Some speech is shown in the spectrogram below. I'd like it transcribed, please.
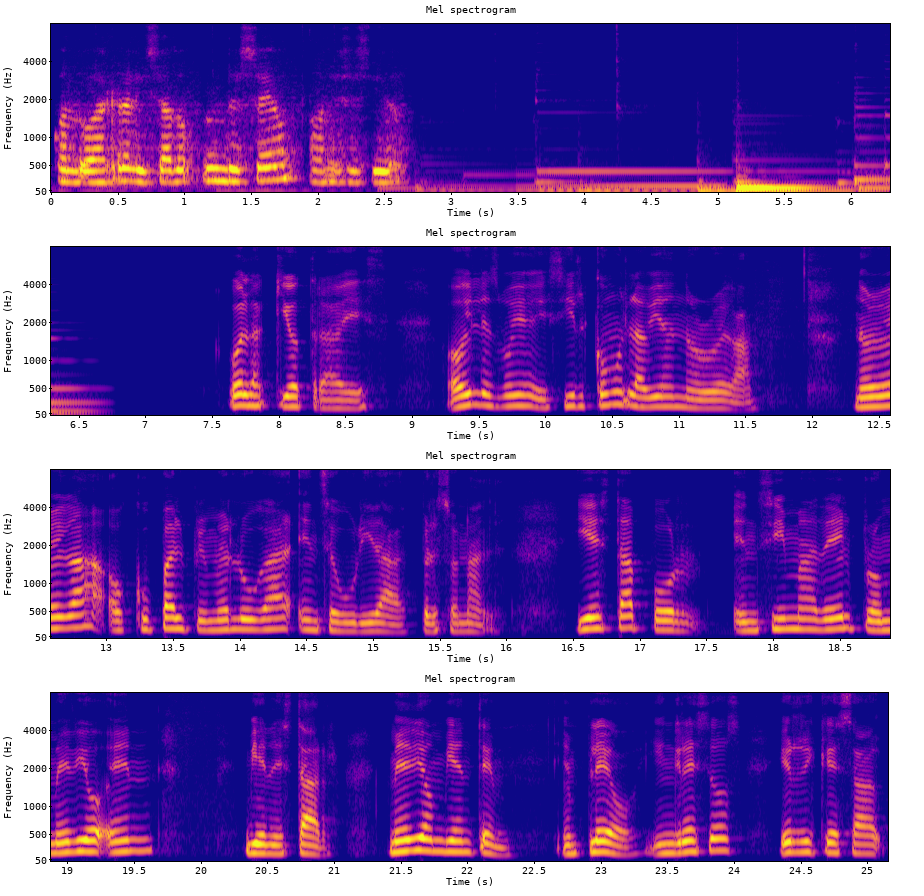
cuando has realizado un deseo o necesidad. Hola, aquí otra vez. Hoy les voy a decir cómo es la vida en Noruega. Noruega ocupa el primer lugar en seguridad personal y está por encima del promedio en bienestar, medio ambiente, empleo, ingresos y riqueza,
